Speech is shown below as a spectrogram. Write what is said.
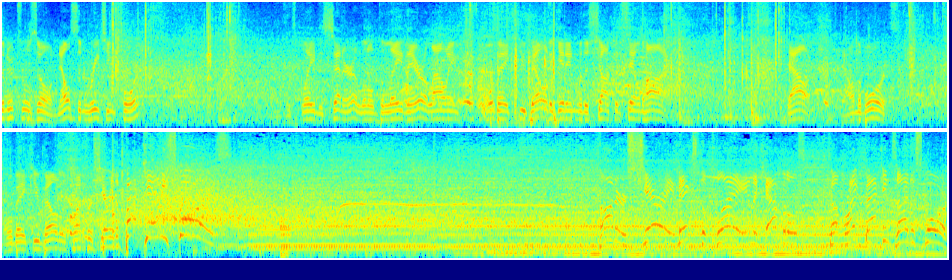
the neutral zone. Nelson reaching for it. It's played to center. A little delay there, allowing Aube-Kubel to get in with a shot that sailed high. Down, down the boards. Aube-Kubel to the front for Sheary. The backhand, he scores! Conor Sheary makes the play, and the Capitals come right back inside the score.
